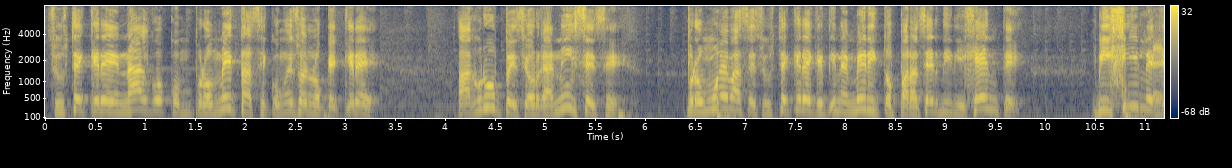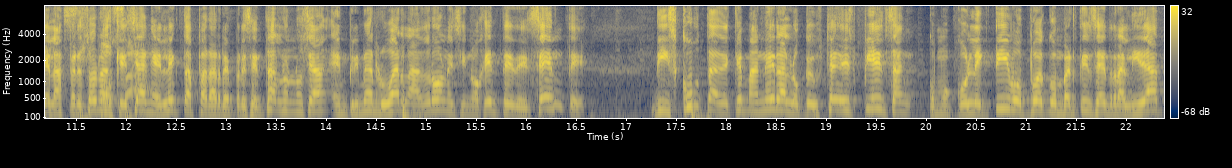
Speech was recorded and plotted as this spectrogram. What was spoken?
Si usted cree en algo, comprométase con eso en lo que cree. Agrúpese, organícese, promuévase si usted cree que tiene méritos para ser dirigente Vigile que las personas que sean electas para representarlos no sean en primer lugar ladrones, sino gente decente. Discuta de qué manera lo que ustedes piensan como colectivo puede convertirse en realidad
